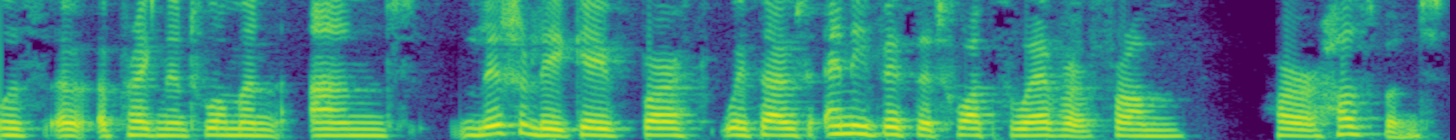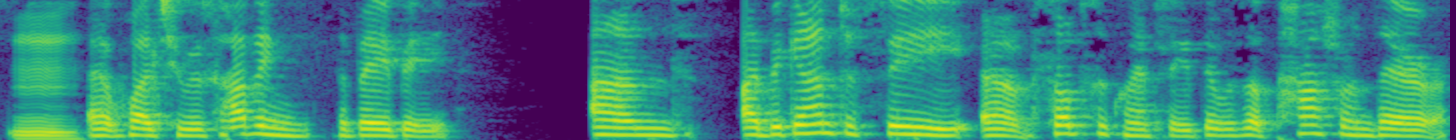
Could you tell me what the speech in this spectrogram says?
was a, a, pregnant woman and literally gave birth without any visit whatsoever from her husband mm. uh, while she was having the baby. And I began to see uh, subsequently there was a pattern there.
